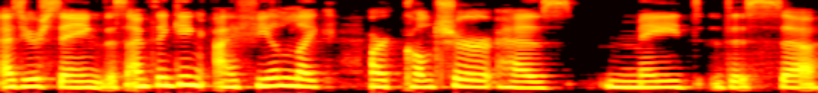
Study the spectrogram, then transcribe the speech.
as you're saying this, I'm thinking, I feel like our culture has made this uh,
